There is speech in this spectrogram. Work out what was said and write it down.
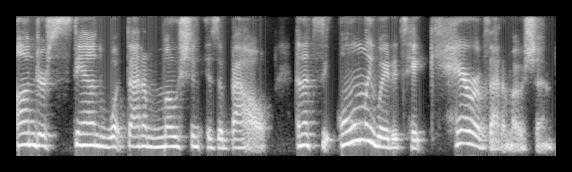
understand what that emotion is about. And that's the only way to take care of that emotion.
